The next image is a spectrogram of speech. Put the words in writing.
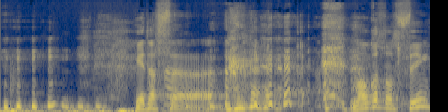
Тэгээд бас Монгол улсын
